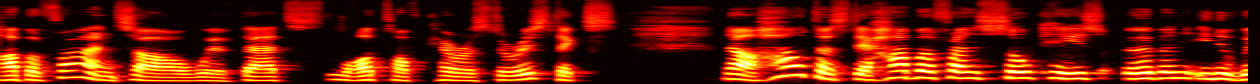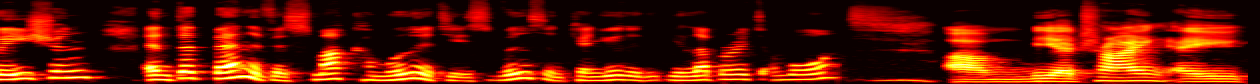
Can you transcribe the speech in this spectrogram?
harborfront uh, with that lots of characteristics. Now, how does the harborfront showcase urban innovation and that benefits smart communities? Vincent, can you elaborate more? Um, we are trying a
